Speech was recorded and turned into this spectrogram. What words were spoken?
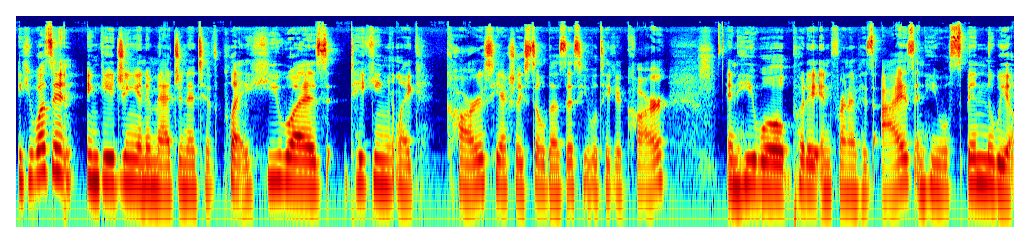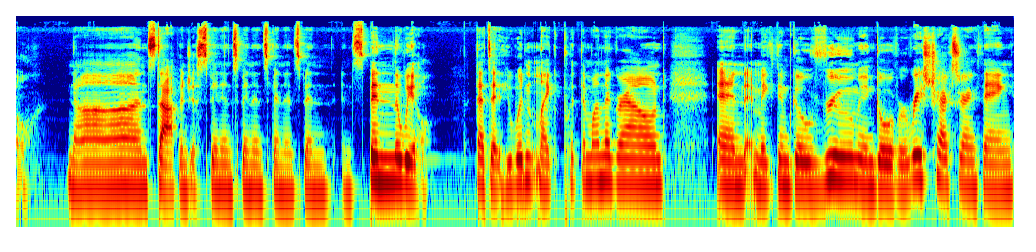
he wasn't engaging in imaginative play. He was taking like cars. He actually still does this. He will take a car and he will put it in front of his eyes and he will spin the wheel non-stop and just spin and spin and spin and spin and spin the wheel. That's it. He wouldn't like put them on the ground and make them go room and go over racetracks or anything.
